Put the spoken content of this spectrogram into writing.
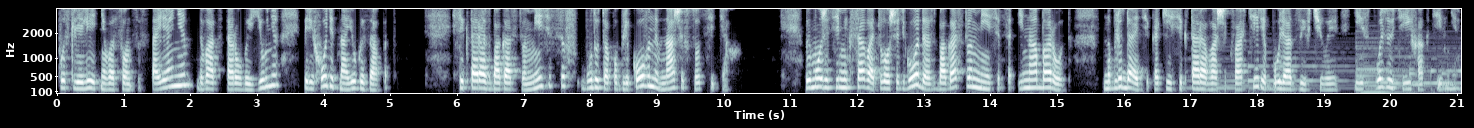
После летнего солнцестояния 22 июня переходит на юго-запад. Сектора с богатством месяцев будут опубликованы в наших соцсетях. Вы можете миксовать лошадь года с богатством месяца и наоборот. Наблюдайте, какие сектора в вашей квартире более отзывчивые и используйте их активнее.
